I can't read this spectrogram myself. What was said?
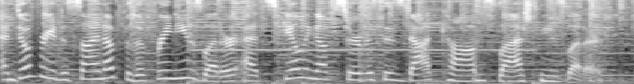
And don't forget to sign up for the free newsletter at scalingupservices.com slash newsletter.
